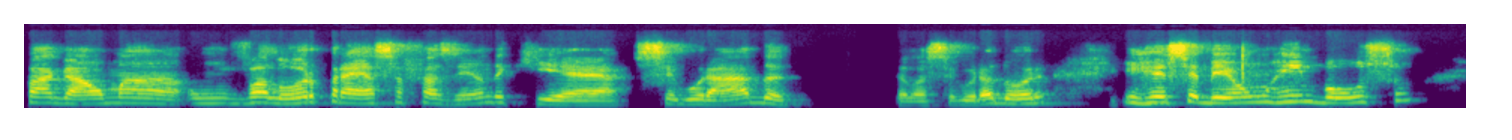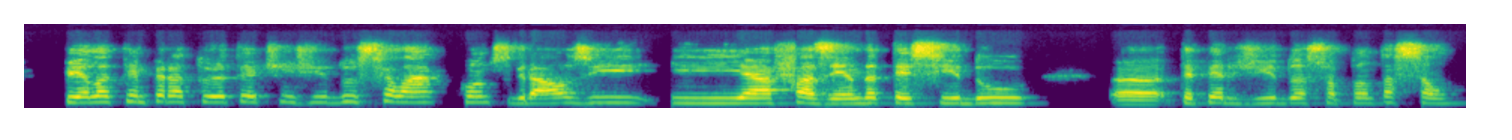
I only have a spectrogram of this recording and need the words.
pagar uma, um valor para essa fazenda que é segurada pela seguradora e receber um reembolso pela temperatura ter atingido, sei lá, quantos graus e, e a fazenda ter sido, uh, ter perdido a sua plantação.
